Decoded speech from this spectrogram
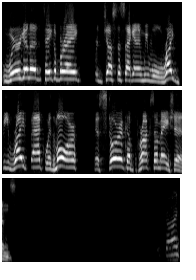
we're gonna take a break for just a second, and we will right be right back with more historic approximations. guy?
